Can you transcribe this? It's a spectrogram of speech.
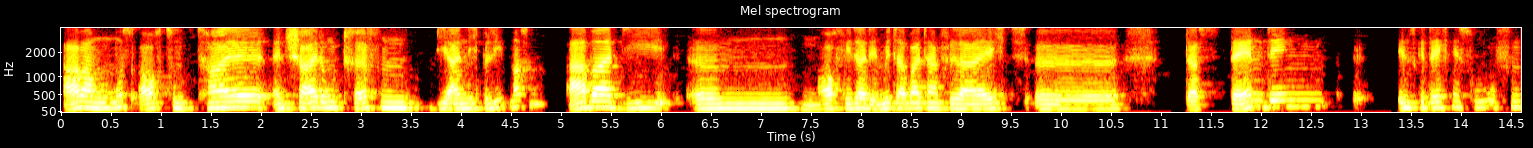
aber man muss auch zum Teil Entscheidungen treffen, die einen nicht beliebt machen, aber die ähm, hm. auch wieder den Mitarbeitern vielleicht äh, das Standing ins Gedächtnis rufen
